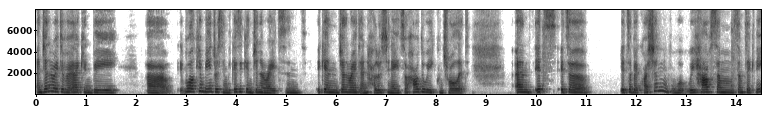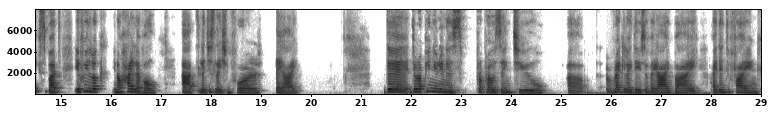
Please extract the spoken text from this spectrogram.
And generative AI can be, uh, well, it can be interesting because it can generate and it can generate and hallucinate. So how do we control it? And it's it's a it's a big question. We have some some techniques, but if we look, you know, high level at legislation for AI, the, the European Union is proposing to uh, regulate the use of AI by identifying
